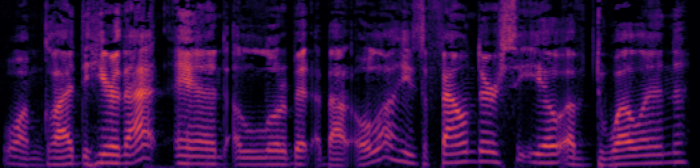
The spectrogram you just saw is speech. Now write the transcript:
Well, I'm glad to hear that. And a little bit about Ola. He's the founder, CEO of Dwellynn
